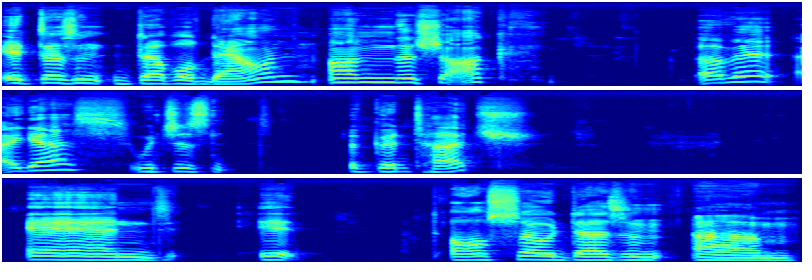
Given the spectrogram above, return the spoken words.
it doesn't double down on the shock of it. I guess, which is a good touch, and it also doesn't um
